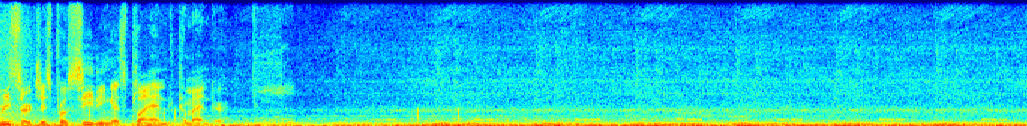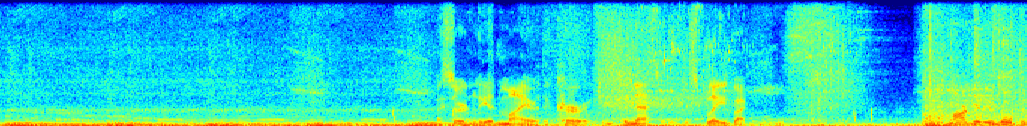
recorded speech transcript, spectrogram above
Research is proceeding as planned, Commander. I certainly admire the courage and tenacity displayed by... Market is open.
